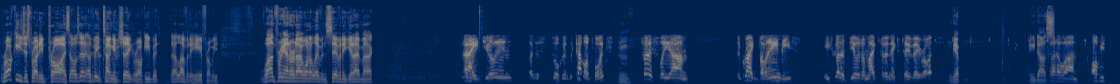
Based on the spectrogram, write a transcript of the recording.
Rocky just wrote in prize. I was, I was being tongue in cheek, Rocky, but I love it to hear from you. One three hundred oh one eleven seventy. G'day, Mark. Hey, Julian. I was just talking a couple of points. Mm. Firstly, um, the great V'landys, he's got a deal to make for the next TV, right? Yep, he does. Got to um, obvi-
